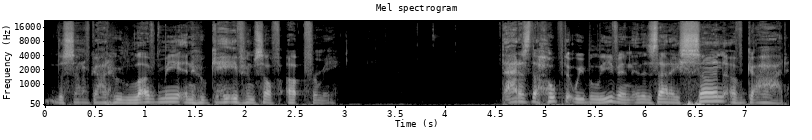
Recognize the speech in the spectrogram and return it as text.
the Son of God who loved me and who gave himself up for me. That is the hope that we believe in, and is that a Son of God,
